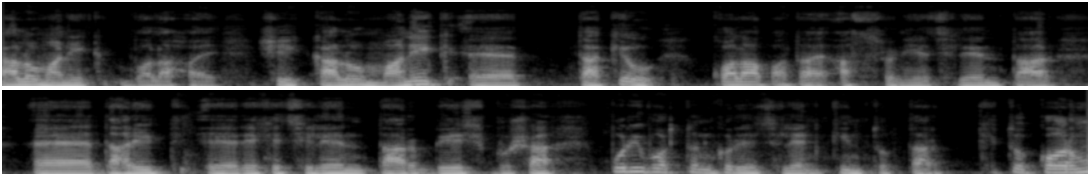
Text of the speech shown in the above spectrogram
কালো মানিক বলা হয় সেই কালো মানিক তাকেও কলা পাতায় আশ্রয় নিয়েছিলেন, তার দাড়ি রেখেছিলেন, তার বেশভূষা পরিবর্তন করেছিলেন, কিন্তু তার কৃতকর্ম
